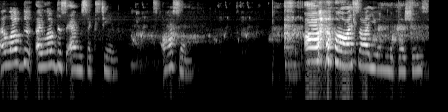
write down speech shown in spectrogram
I love the I love this M16. It's awesome. Oh, I saw you in the bushes.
